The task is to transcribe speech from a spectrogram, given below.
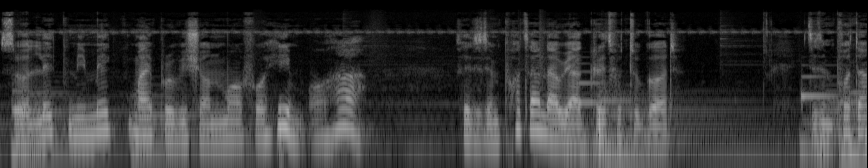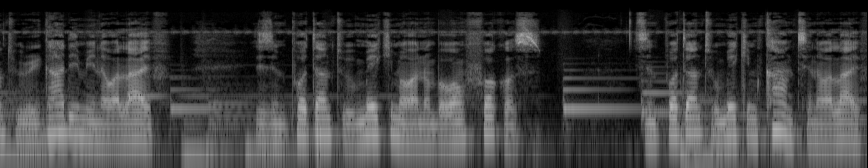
So let me make my provision more for him or her. So it is important that we are grateful to God. It is important to regard him in our life. It is important to make him our number one focus. It's important to make him count in our life.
